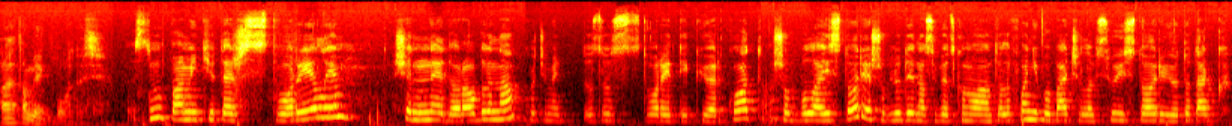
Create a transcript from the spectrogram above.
А там як Бог дасть. Стіну пам'яті теж створили, ще не дороблена. Хочемо створити QR-код, щоб була історія, щоб людина собі отсканувала на телефоні, побачила всю історію. То так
